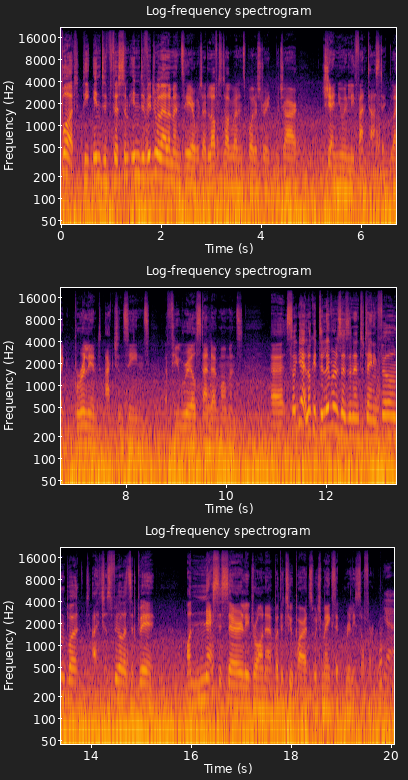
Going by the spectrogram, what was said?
but the indiv- there's some individual elements here which I'd love to talk about in Spoiler Street, which are genuinely fantastic, like brilliant action scenes, a few real standout moments. Uh, so yeah, look, it delivers as an entertaining film, but I just feel it's a bit unnecessarily drawn out by the two parts, which makes it really suffer. Yeah.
